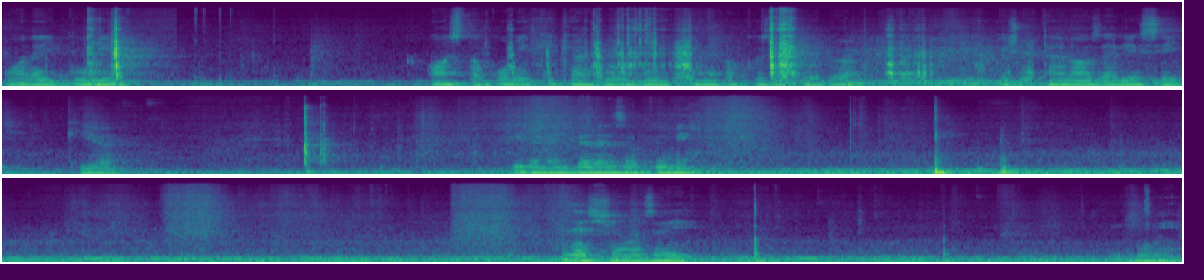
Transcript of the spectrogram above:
van egy gumi, azt a gumit ki kell húzni ennek a közepéből, és utána az egész így kijön. Ide megy bele ez a gumi. Ez egy siamazai gumi.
